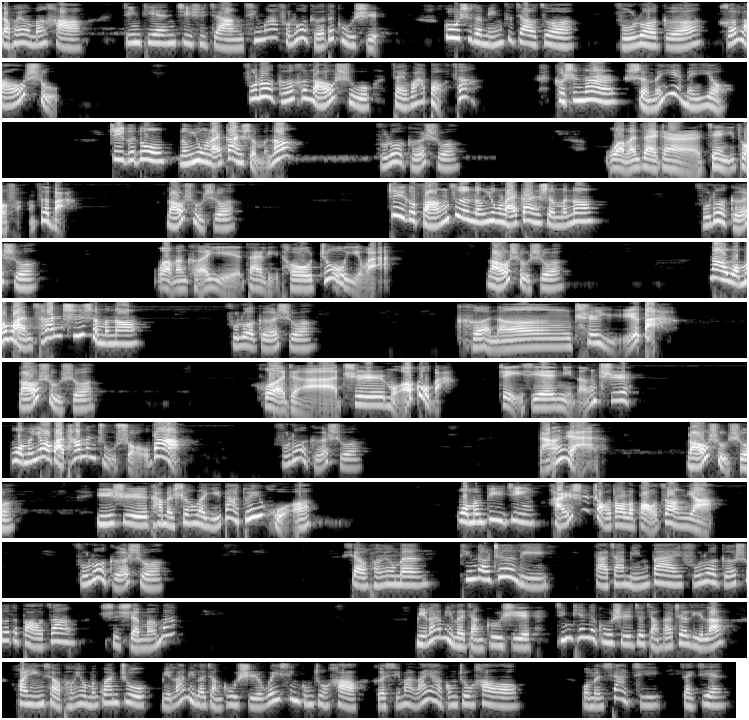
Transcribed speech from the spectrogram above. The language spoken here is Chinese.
小朋友们好，今天继续讲青蛙弗洛格的故事。故事的名字叫做《弗洛格和老鼠》。弗洛格和老鼠在挖宝藏，可是那儿什么也没有。这个洞能用来干什么呢？弗洛格说：“我们在这儿建一座房子吧。”老鼠说：“这个房子能用来干什么呢？”弗洛格说：“我们可以在里头住一晚。”老鼠说：“那我们晚餐吃什么呢？”弗洛格说：“可能吃鱼吧。”老鼠说：“或者吃蘑菇吧，这些你能吃。”我们要把它们煮熟吧。”弗洛格说：“当然。”老鼠说：“于是他们生了一大堆火。我们毕竟还是找到了宝藏呀。”弗洛格说：“小朋友们听到这里，大家明白弗洛格说的宝藏是什么吗？”米拉米勒讲故事，今天的故事就讲到这里了。欢迎小朋友们关注“米拉米勒讲故事”微信公众号和喜马拉雅公众号哦。我们下期再见。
